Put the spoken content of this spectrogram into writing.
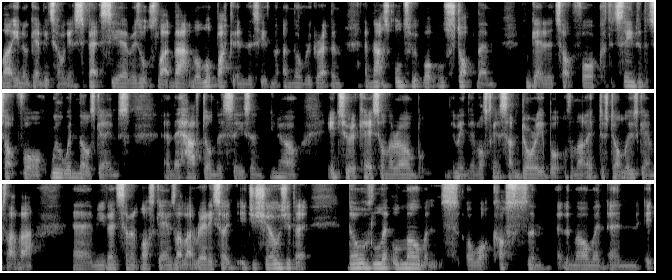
Like you know, get a beat home against Spezia, results like that. They'll look back at the end of the season and they'll regret them, and that's ultimately what will stop them from getting in the top four. Because the teams that the top four will win those games, and they have done this season. You know, into a case on their own, but I mean, they've lost against Sampdoria, but other than that, they just don't lose games like that. Um, Juventus haven't lost games like that really, so it, it, just shows you that those little moments are what costs them at the moment, and it,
